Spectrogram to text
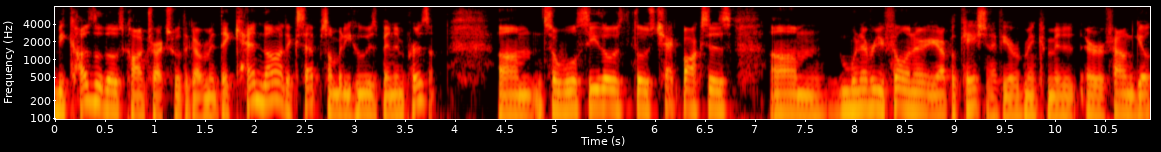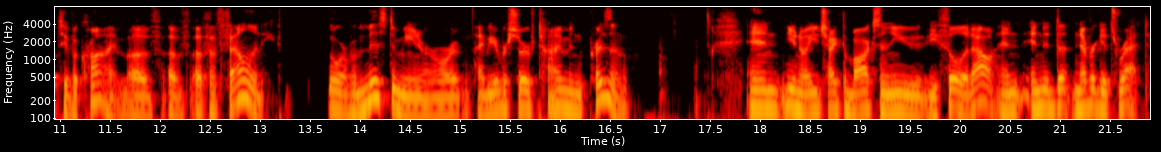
because of those contracts with the government, they cannot accept somebody who has been in prison. Um, so we'll see those those check boxes um, whenever you fill in your application. Have you ever been committed or found guilty of a crime of of, of a felony? Or of a misdemeanor, or have you ever served time in prison? And you know you check the box and you you fill it out and and it never gets read.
